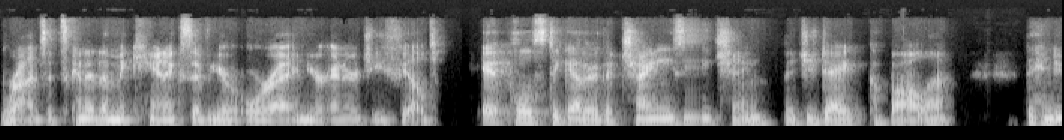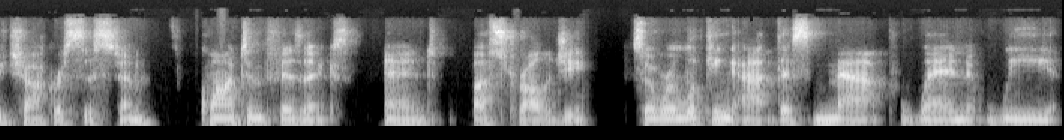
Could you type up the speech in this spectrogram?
runs. It's kind of the mechanics of your aura and your energy field. It pulls together the Chinese I Ching, the Judaic Kabbalah, the Hindu chakra system, quantum physics, and astrology. So we're looking at this map when we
